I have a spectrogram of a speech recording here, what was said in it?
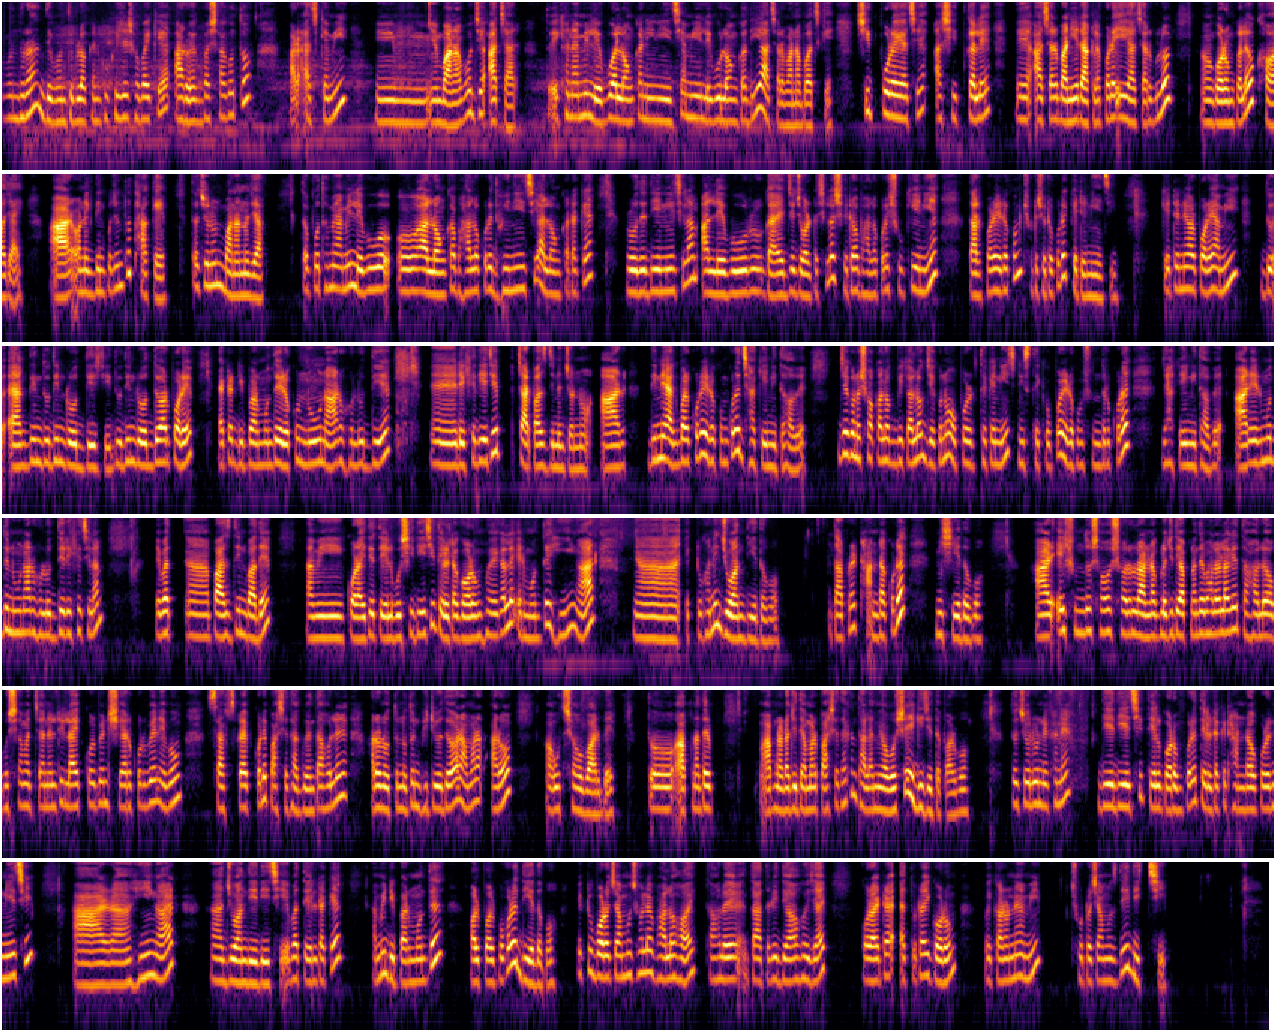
বন্ধুরা, Debanti block and কুকিজে সবাইকে আরও একবার স্বাগত। আর আজকে আমি বানাবো যে আচার। তো এখানে আমি লেবু আর লঙ্কা নিয়ে নিয়েছি। আমি এই লেবু লঙ্কা দিয়ে আচার বানাবো আজকে। শীত পড়ে গেছে আর শীতকালে আচার বানিয়ে রাখলে পরে এই আচারগুলো গরমকালেও খাওয়া যায়। আর অনেক দিন পর্যন্ত থাকে। তো চলুন বানানো যাক। তো প্রথমে আমি লেবু আর লঙ্কা ভালো করে ধুয়ে নিয়েছি আর লঙ্কাটাকে রোদে দিয়ে নিয়েছিলাম আর লেবুর গায়ের যে জলটা ছিল সেটাও ভালো করে শুকিয়ে নিয়ে তারপরে এরকম ছোট ছোট করে কেটে নিয়েছি। কেটে নেওয়ার পরে আমি একদিন, দুদিন রোদ দিয়েছি। দুদিন রোদ দেওয়ার পরে একটা ডিব্বার মধ্যে এরকম নুন আর হলুদ দিয়ে রেখে দিয়েছি চার, পাঁচ দিনের জন্য। আর দিনে একবার করে এরকম করে ঝাঁকিয়ে নিতে হবে। যে কোনো সকাল হোক, বিকাল হোক যে কোনো ওপর থেকে নিচ নিচ থেকে ওপর এরকম সুন্দর করে ঝাঁকিয়ে নিতে হবে। আর এর মধ্যে নুন আর হলুদ দিয়ে রেখেছিলাম। এবার পাঁচ দিন বাদে আমি কড়াইতে তেল বসিয়ে দিয়েছি। তেলটা গরম হয়ে গেলে এর মধ্যে হিং আর একটুখানি জোয়ান দিয়ে দেবো। তারপরে ঠান্ডা করে মিশিয়ে দেবো। আর এই সুন্দর সহজ সরল রান্নাগুলো যদি আপনাদের ভালো লাগে, তাহলে অবশ্যই আমার চ্যানেলটি লাইক করবেন, শেয়ার করবেন এবং সাবস্ক্রাইব করে পাশে থাকবেন। তাহলে আরও নতুন নতুন ভিডিও দেওয়ার আমার আরও উৎসাহ বাড়বে। তো আপনাদের, আপনারা যদি আমার পাশে থাকেন, তাহলে আমি অবশ্যই এগিয়ে যেতে পারব। তো চলুন এখানে দিয়ে দিয়েছি তেল গরম করে, তেলটাকে ঠান্ডাও করে নিয়েছি। আর হিং আর জোয়ান দিয়ে দিয়েছি। এবার তেলটাকে আমি ডিব্বার মধ্যে অল্প অল্প করে দিয়ে দেবো। একটু বড় চামচ হলে ভালো হয়, তাহলে তাড়াতাড়ি দেওয়া হয়ে যায়। কড়াইটা এতটাই গরম, ওই কারণে আমি ছোট চামচ দিয়ে দিচ্ছি।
